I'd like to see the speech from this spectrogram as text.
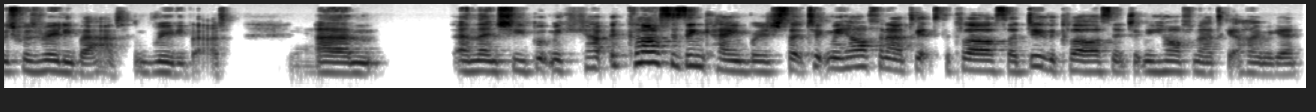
which was really bad really bad. Yeah. um, and then she booked me classes in Cambridge. So it took me half an hour to get to the class. I'd do the class and it took me half an hour to get home again.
